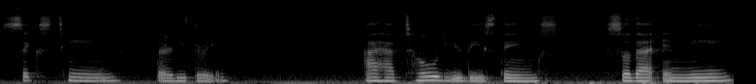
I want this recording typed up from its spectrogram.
16:33 I have told you these things so that in me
